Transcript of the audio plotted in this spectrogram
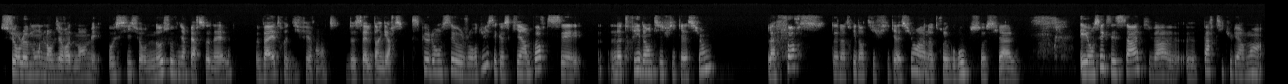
sur le monde, l'environnement, mais aussi sur nos souvenirs personnels, va être différente de celle d'un garçon. Ce que l'on sait aujourd'hui, c'est que ce qui importe, c'est notre identification, la force de notre identification à notre groupe social. Et on sait que c'est ça qui va euh, euh, particulièrement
